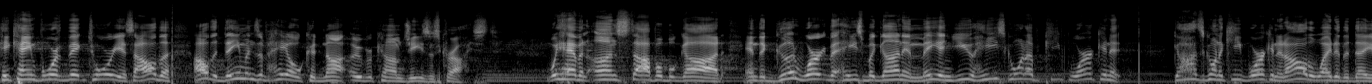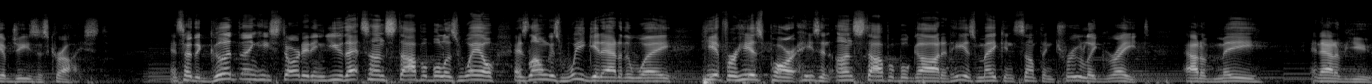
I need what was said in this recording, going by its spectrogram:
He came forth victorious. All the, all the demons of hell could not overcome Jesus Christ. We have an unstoppable God. And the good work that He's begun in me and you, He's going to keep working it. God's going to keep working it all the way to the day of Jesus Christ. And so the good thing He started in you, that's unstoppable as well, as long as we get out of the way. He, for His part, He's an unstoppable God, and He is making something truly great out of me and out of you.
